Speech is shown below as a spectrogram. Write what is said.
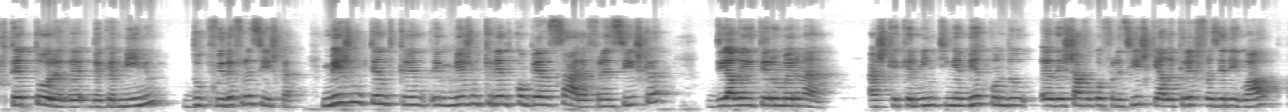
protetora da Carminho do que fui da Francisca. Mesmo, tendo, mesmo querendo compensar a Francisca de ela ir ter uma irmã Acho que a Carminho tinha medo quando a deixava com a Francisca, ela querer fazer igual.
